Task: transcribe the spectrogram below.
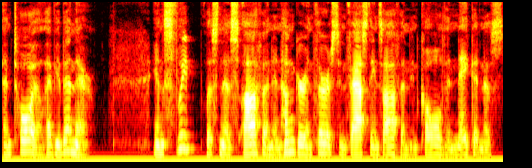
and toil. Have you been there? In often, in hunger and thirst, in fastings often, in cold and nakedness.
